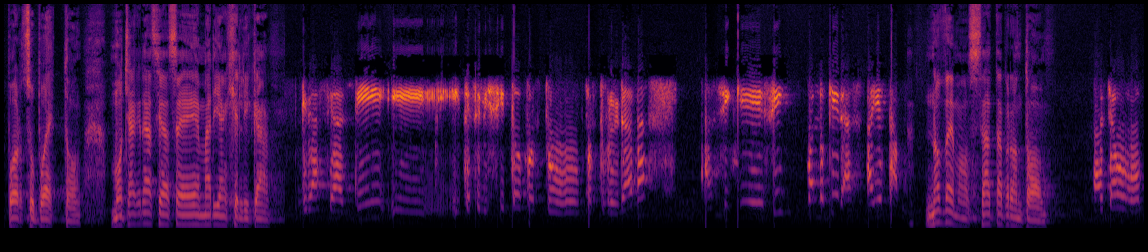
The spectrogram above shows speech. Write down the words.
Por supuesto. Muchas gracias, eh, María Angélica. Gracias a ti y, y, te felicito por tu, por tu programa. Así que sí, cuando quieras, ahí estamos. Nos vemos. Hasta pronto. Chao.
